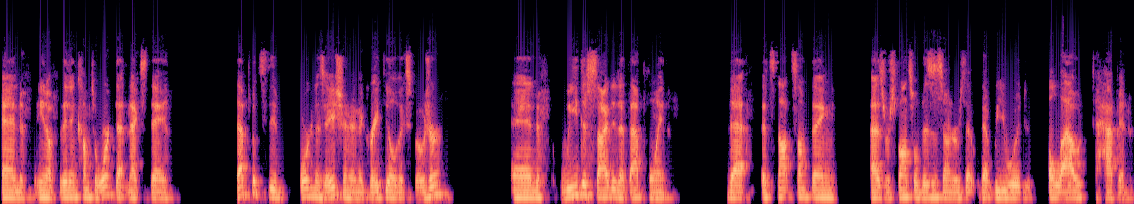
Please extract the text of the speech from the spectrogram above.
and you know if they didn't come to work that next day that puts the organization in a great deal of exposure. And we decided at that point that it's not something as responsible business owners that, that we would allow to happen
